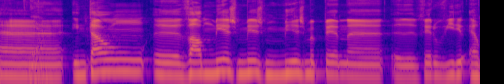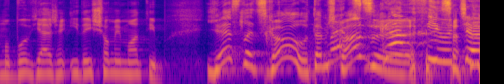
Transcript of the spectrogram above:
Ah, Então uh, vale mesmo, mesmo, mesmo a pena uh, ver o vídeo. É uma boa viagem e deixou-me em modo tipo: Yes, let's go! Estamos Let's quase! go, future!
